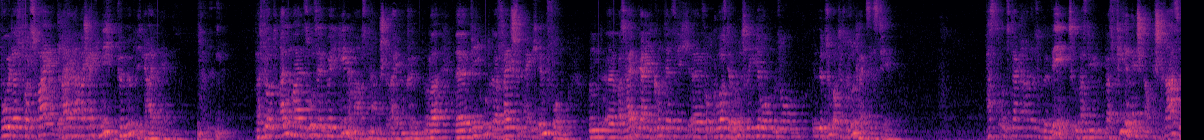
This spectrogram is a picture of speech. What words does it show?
wo wir das vor zwei, drei Jahren wahrscheinlich nicht für möglich gehalten hätten. Dass wir uns alle mal so sehr über Hygienemaßnahmen streiten könnten oder äh, wie gut oder falsch sind eigentlich Impfungen und äh, was halten wir eigentlich grundsätzlich äh, vom Kurs der Bundesregierung so in Bezug auf das Gesundheitssystem was uns da gerade so bewegt und was, die, was viele Menschen auf die Straße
